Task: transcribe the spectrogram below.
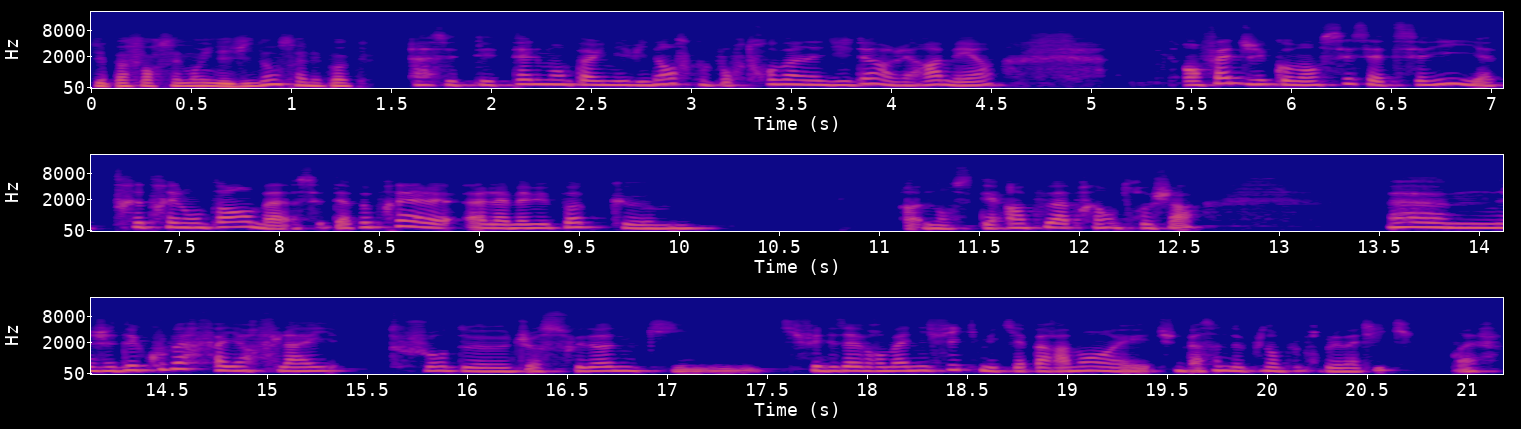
c'est pas forcément une évidence à l'époque? Ah, c'était tellement pas une évidence que pour trouver un éditeur, j'ai ramé, hein. En fait, j'ai commencé cette série il y a très, très longtemps, bah, c'était à peu près à la même époque que, mmh ah non, c'était un peu après Entre chats. Hem, j'ai découvert Firefly, toujours de Joss Whedon qui qui fait des œuvres magnifiques, mais qui apparemment est une personne de plus en plus problématique. Bref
